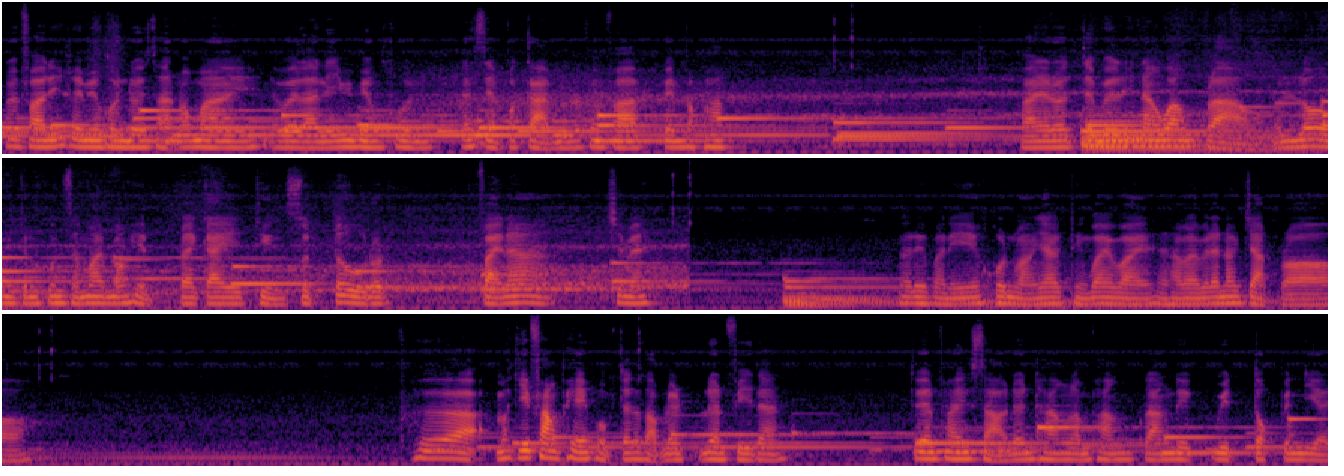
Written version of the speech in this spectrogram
รถไฟฟ้าที่เคยมีคนโดยสารมากมายในเวลานี้มีเพียงคุณและเสียงประกาศบนรถไฟฟ้าเป็นพักๆภายในรถเต็มไปด้วยที่นั่งว่างเปล่า มันโล่งจนคุณสามารถมองเห็นไปไกลถึงสุดตู้รถไฟหน้าใช่ไหมและในวันนี้คุณหวังอยากถึงไวๆแต่ทำอะไรไม่ได้นอกจากรอ เพื่อเมื่อกี้ฟังเพลงผมจะตอบเลื่อนเลื่อนฟีดได้ ตือนภัยสาวเดินทางลำพังกลางดึกวิดตกเป็นเหยื่อ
